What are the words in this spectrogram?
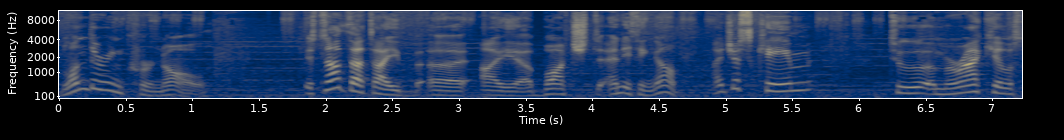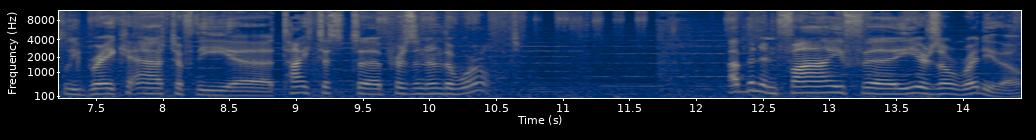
Blundering Colonel. It's not that I uh, I uh, botched anything up. I just came to miraculously break out of the uh, tightest uh, prison in the world. I've been in five uh, years already, though.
